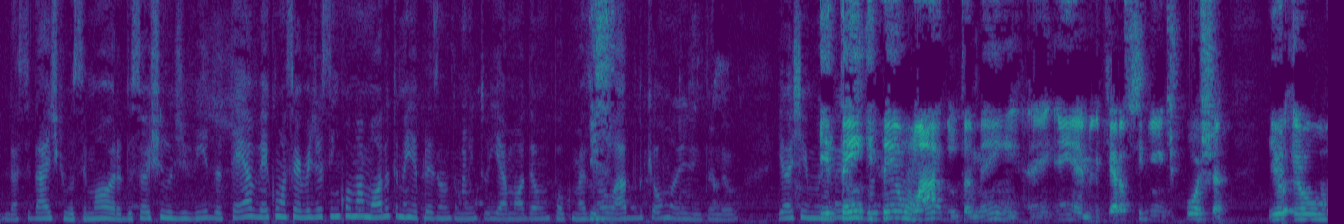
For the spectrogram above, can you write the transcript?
da cidade que você mora, do seu estilo de vida, tem a ver com a cerveja, assim como a moda também representa muito, e a moda é um pouco mais do meu lado do que o manjo, entendeu? E eu achei muito e legal. Tem, e tem um lado também, em Emily, que era o seguinte, poxa, eu, eu,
